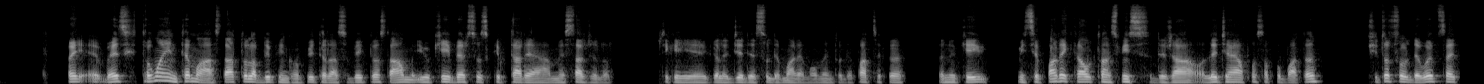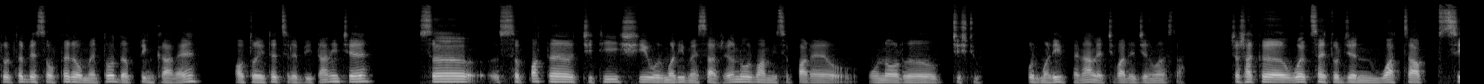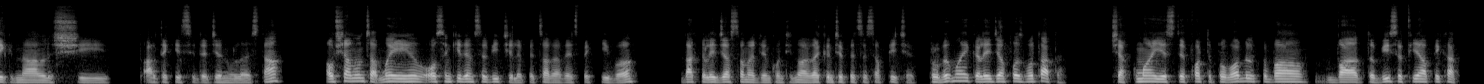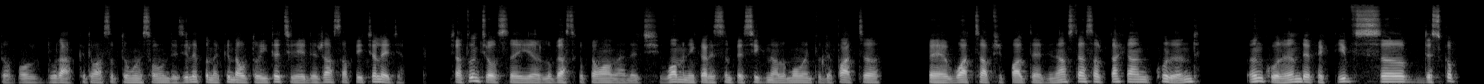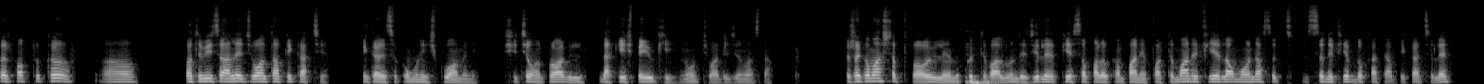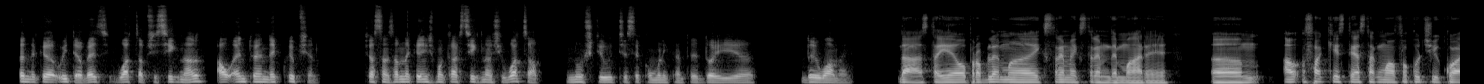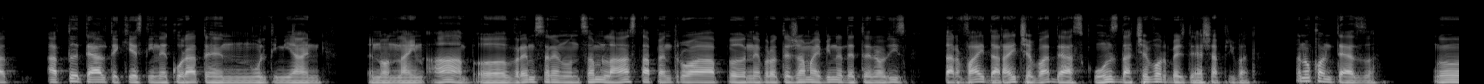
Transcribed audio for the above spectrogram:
Păi, vezi, tocmai în tema asta, tu la Blipping Computer, la subiectul ăsta, am UK versus criptarea mesajelor. Știi că e gălăgie destul de mare în momentul de față, că în UK mi se pare că au transmis deja, legea aia a fost aprobată și tot felul de website-uri trebuie să ofere o metodă prin care autoritățile britanice să, să poată citi și urmări mesaje. În urma, mi se pare, unor, ce știu, urmăriri penale, ceva de genul ăsta. Și așa că website-uri gen WhatsApp, Signal și alte chestii de genul ăsta au și anunțat, măi, o să închidem serviciile pe țara respectivă dacă legea asta merge în continuare, dacă începe să se aplice. Problema e că legea a fost votată. Și acum este foarte probabil că va, va trebui să fie aplicată. Vor dura câteva săptămâni sau luni de zile până când autoritățile deja să aplice legea. Și atunci o să-i lovească pe oameni. Deci oamenii care sunt pe Signal în momentul de față, pe WhatsApp și pe alte din astea, s-ar putea ca în curând, în curând, efectiv, să descoperi faptul că uh, va trebui să alegi o altă aplicație prin care să comunici cu oamenii. Și cel mai probabil, dacă ești pe UK, nu? Ceva de genul ăsta. Așa că mă aștept, probabil, în câteva luni de zile, fie să apară o campanie foarte mare, fie la un moment dat să, să ne fie blocate aplicațiile, pentru că, uite, vezi, WhatsApp și Signal au end-to-end encryption. Și asta înseamnă că nici măcar Signal și WhatsApp nu știu ce se comunică între doi, doi oameni. Da, asta e o problemă extrem, extrem de mare. Um, fac chestia asta cum au făcut și cu atâtea alte chestii necurate în ultimii ani în online. A, vrem să renunțăm la asta pentru a ne proteja mai bine de terorism. Dar vai, dar ai ceva de ascuns, dar ce vorbești de așa privat? Nu contează.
